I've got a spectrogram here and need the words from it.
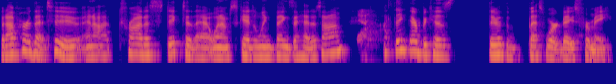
but I've heard that too. And I try to stick to that when I'm scheduling things ahead of time. Yeah. I think they're because they're the best work days for me.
